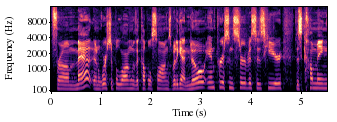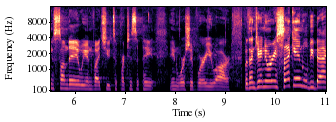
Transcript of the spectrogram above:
from Matt and worship along with a couple songs. But again, no in person services here. This coming Sunday, we invite you to participate in worship where you are. But then January 2nd, we'll be back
